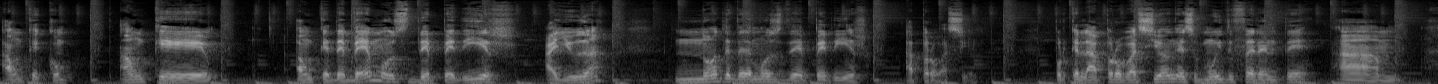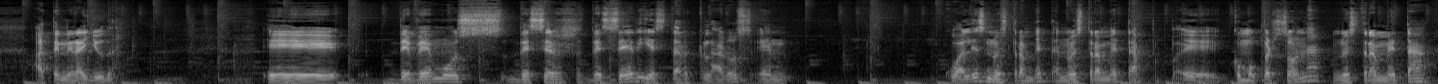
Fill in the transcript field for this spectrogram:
aunque, aunque, aunque debemos de pedir ayuda, no debemos de pedir aprobación. Porque la aprobación es muy diferente a, a tener ayuda. Eh, debemos de ser, de ser y estar claros en cuál es nuestra meta, nuestra meta eh, como persona, nuestra meta,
